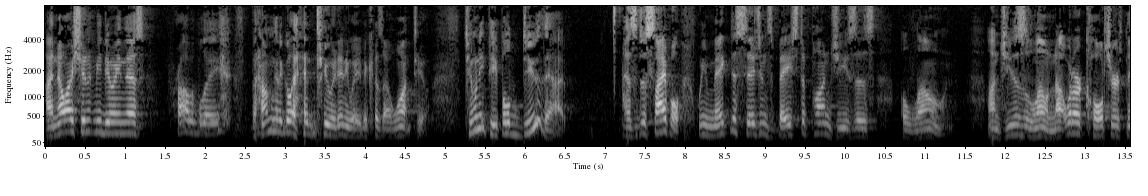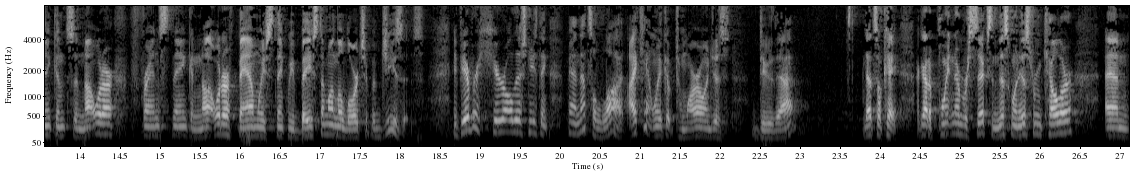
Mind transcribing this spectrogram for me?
I know I shouldn't be doing this, probably, but I'm going to go ahead and do it anyway because I want to. Too many people do that. As a disciple, we make decisions based upon Jesus alone. On Jesus alone, not what our culture thinks and not what our friends think and not what our families think. We base them on the Lordship of Jesus. If you ever hear all this and you think, man, that's a lot. I can't wake up tomorrow and just do that. That's okay. I got a point number six, and this one is from Keller, and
